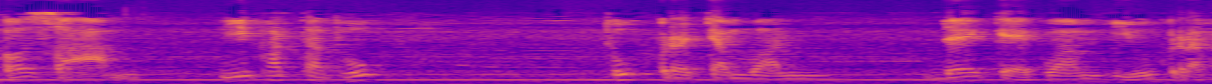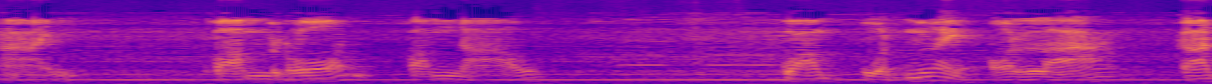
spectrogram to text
ข้อสามนิพัทธทุกทุกประจำวันได้แก่ความหิวกระหาย ความร้อน ความหนาว ความปวดเมื่อยอ่อนล้า การ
